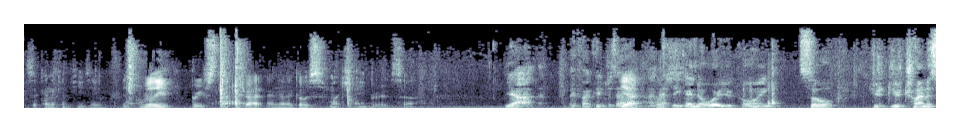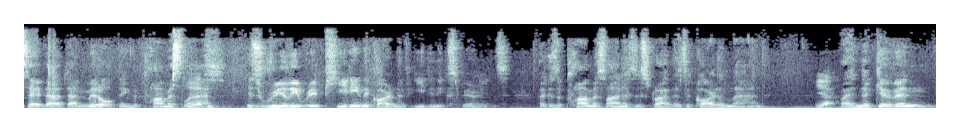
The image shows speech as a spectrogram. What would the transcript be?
Is that kind of confusing? It's really brief snapshot. Know it goes much deeper. So Yeah, if I could just add, Yeah, I- I think I know where you're going. So you're, you're trying to say that that middle thing, the promised land, Yes. is really repeating the Garden of Eden experience. Because the promised land is described as a garden land, yeah, right? And they're given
